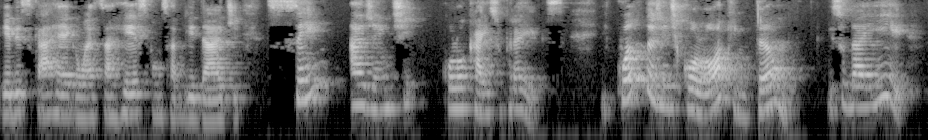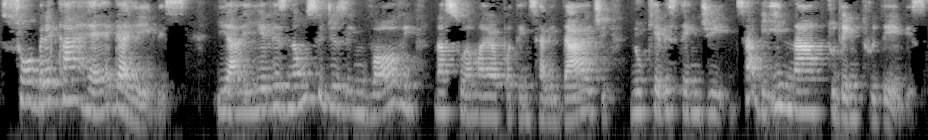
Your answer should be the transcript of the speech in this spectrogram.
eles carregam essa responsabilidade sem a gente colocar isso para eles. E quando a gente coloca, então, isso daí sobrecarrega eles. E aí eles não se desenvolvem na sua maior potencialidade, no que eles têm de, sabe, inato dentro deles.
